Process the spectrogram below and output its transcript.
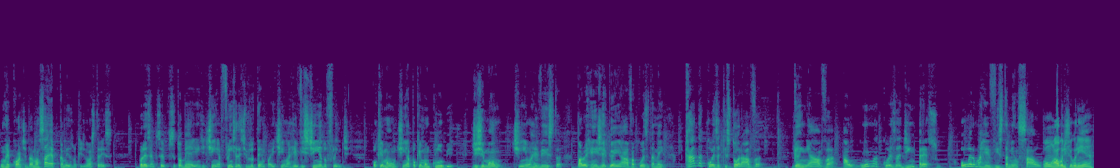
um recorte da nossa época mesmo, aqui de nós três. Por exemplo, você citou bem aí, a gente tinha Flint Detetive do Tempo, aí tinha uma revistinha do Flint. Pokémon tinha Pokémon Clube. Digimon tinha uma revista. Power Ranger ganhava coisa também. Cada coisa que estourava ganhava alguma coisa de impresso. Ou era uma revista mensal, Ou um álbum de figurinha?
